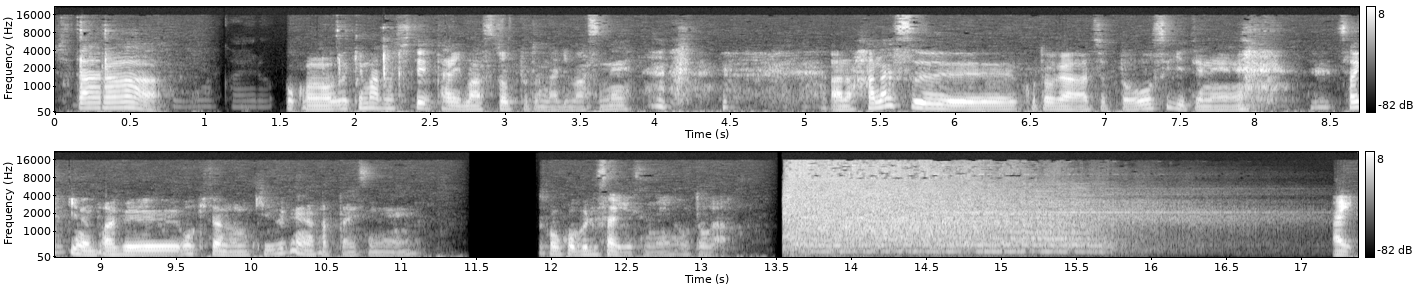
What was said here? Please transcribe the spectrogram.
そしたら、ここを覗き窓してタイマーストップとなりますね。あの、話すことがちょっと多すぎてね、さっきのバグ起きたのも気づけなかったですね。ここうるさいですね、音が。はい。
